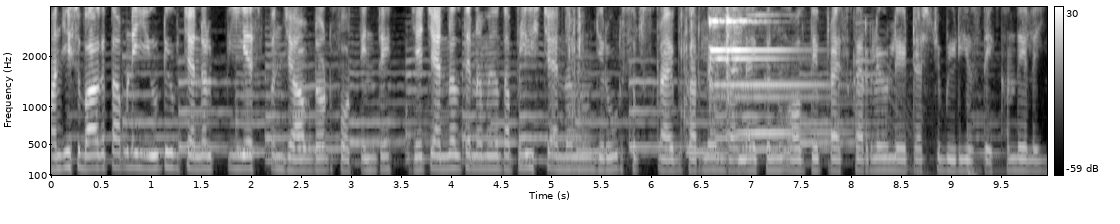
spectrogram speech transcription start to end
ਹਾਂਜੀ, ਸਵਾਗਤ ਹੈ ਆਪਣੇ YouTube ਚੈਨਲ pspunjab.14 ਤੇ। ਜੇ ਚੈਨਲ ਤੇ ਨਵੇਂ ਹੋ ਤਾਂ ਪਲੀਜ਼ ਚੈਨਲ ਨੂੰ ਜਰੂਰ ਸਬਸਕ੍ਰਾਈਬ ਕਰ ਲਿਓ ਬੈਲ ਆਈਕਨ ਨੂੰ ਆਲ ਤੇ ਪ੍ਰੈਸ ਕਰ ਲਿਓ ਲੇਟੈਸਟ ਵੀਡੀਓਜ਼ ਦੇਖਣ ਦੇ ਲਈ।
